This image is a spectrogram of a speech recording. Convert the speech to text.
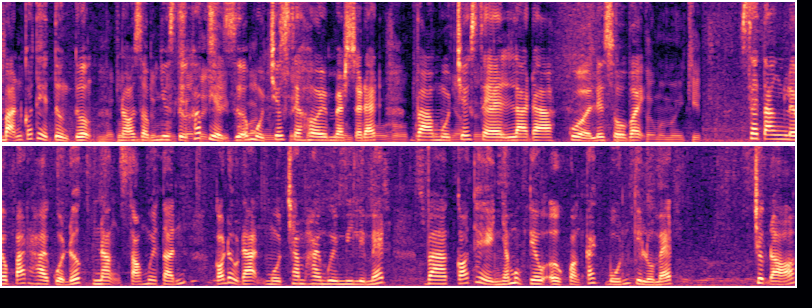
bạn có thể tưởng tượng nó giống như sự khác biệt giữa một chiếc xe hơi Mercedes và một chiếc xe Lada của Liên Xô vậy. Xe tăng Leopard 2 của Đức nặng 60 tấn, có đầu đạn 120mm và có thể nhắm mục tiêu ở khoảng cách 4 km. Trước đó,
